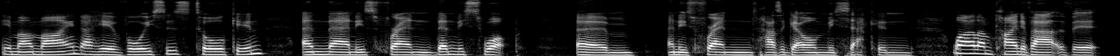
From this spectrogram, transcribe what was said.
in my mind, I hear voices talking, and then his friend, then they swap, um, and his friend has a go on me second while I'm kind of out of it,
